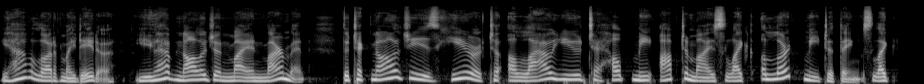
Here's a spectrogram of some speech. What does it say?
you have a lot of my data you have knowledge on my environment the technology is here to allow you to help me optimize like alert me to things like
